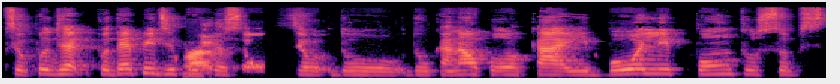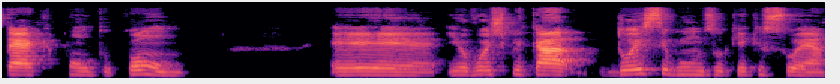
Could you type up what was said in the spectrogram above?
se eu puder, puder pedir para o pessoal do, seu, do, do, canal colocar aí bole.substack.com, é, e eu vou explicar dois segundos o que, que isso é.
